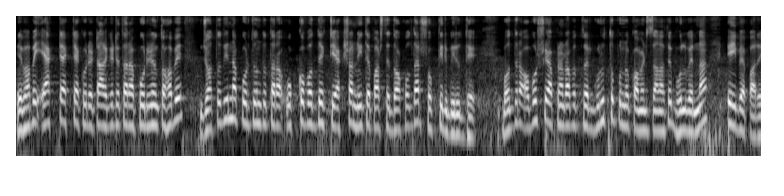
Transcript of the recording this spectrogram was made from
এভাবে একটা একটা করে টার্গেটে তারা পরিণত হবে। যতদিন না পর্যন্ত তারা ঐক্যবদ্ধ একটি অ্যাকশন নিতে পারছে দখলদার শক্তির বিরুদ্ধে। বন্ধুরা, অবশ্যই আপনারা আপনাদের গুরুত্বপূর্ণ কমেন্টস জানাতে ভুলবেন না। এই ব্যাপারে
